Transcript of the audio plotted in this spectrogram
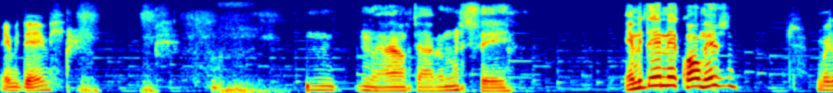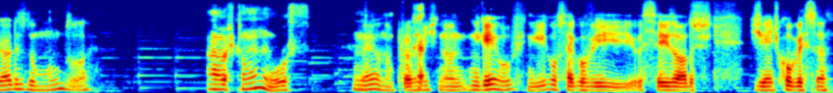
MDM. Hum, Não, cara, não sei. MDM é qual mesmo? Melhores do mundo lá. Ah, eu acho que eu não ouço. Não, não, provavelmente não. Ninguém ouve. Ninguém consegue ouvir 6 horas de gente conversando.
